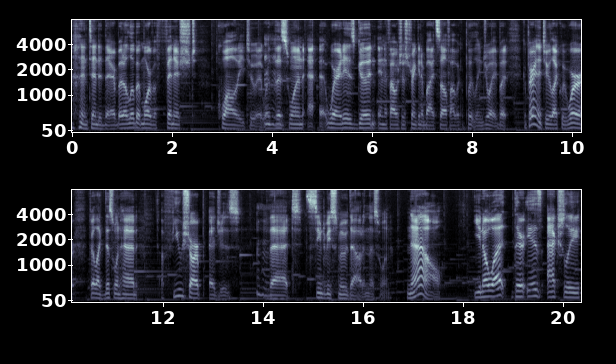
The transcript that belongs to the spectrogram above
intended there, but a little bit more of a finished quality to it. Where mm-hmm. this one, where it is good, and if I was just drinking it by itself, I would completely enjoy it. But comparing the two, like we were, I felt like this one had a few sharp edges mm-hmm. that seemed to be smoothed out in this one. Now, you know what? There is actually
